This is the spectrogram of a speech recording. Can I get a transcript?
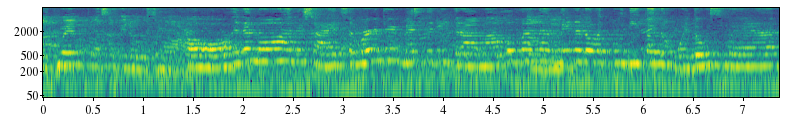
Widow's War. Oo, alam mo, ano siya, it's a murder mystery drama. Kung man Mhm. may nanood po dito ng Widow's Web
